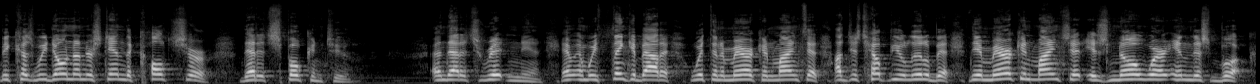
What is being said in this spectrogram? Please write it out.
because we don't understand the culture that it's spoken to and that it's written in. And, and, we think about it with an American mindset. I'll just help you a little bit. The American mindset is nowhere in this book.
